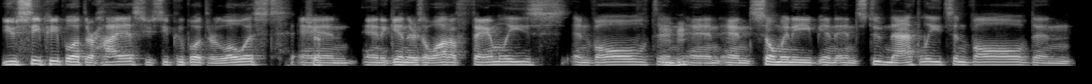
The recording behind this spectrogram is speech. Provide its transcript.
you see people at their highest, you see people at their lowest, and sure. and again, there's a lot of families involved, and mm-hmm. and and so many and, and student athletes involved, and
